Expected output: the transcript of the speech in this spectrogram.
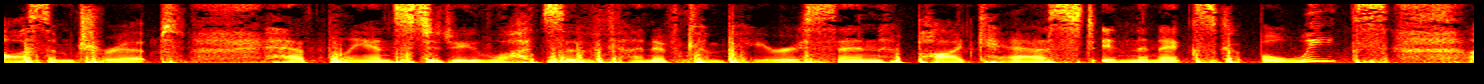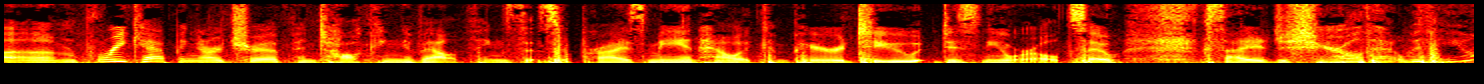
awesome trips. Have plans to do lots of kind of comparison podcast in the next couple weeks, um, recapping our trip and talking about things that surprised me and how it compared to Disney World. So excited to share all that with you,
